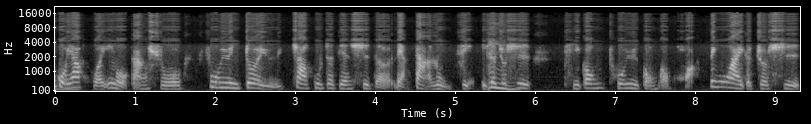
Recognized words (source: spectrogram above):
果要回应我刚刚说。妇孕对于照顾这件事的两大路径，一个就是提供托育公共化，另外一个就是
